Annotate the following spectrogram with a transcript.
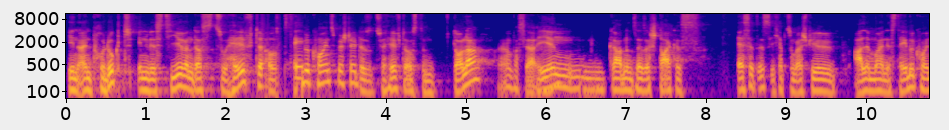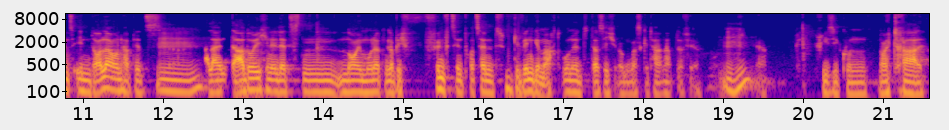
in ein Produkt investieren, das zur Hälfte aus Stablecoins besteht, also zur Hälfte aus dem Dollar, ja, was ja eh mhm. gerade ein sehr, sehr starkes Asset ist. Ich habe zum Beispiel alle meine Stablecoins in Dollar und habe jetzt mhm. allein dadurch in den letzten neun Monaten, glaube ich, 15 Prozent Gewinn gemacht, ohne dass ich irgendwas getan habe dafür. Mhm. ja. risikoneutral.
